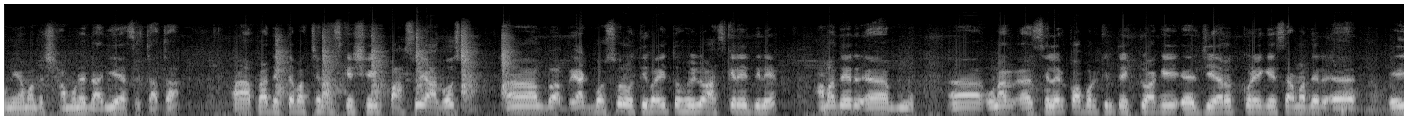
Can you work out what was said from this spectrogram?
উনি আমাদের সামনে দাঁড়িয়ে আছে চাচা। আপনারা দেখতে পাচ্ছেন আজকে সেই পাঁচই আগস্ট এক বছর অতিবাহিত হইল আজকের এই দিনে। আমাদের ওনার ছেলের কবর কিন্তু একটু আগে জিয়ারত করে গেছে আমাদের এই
